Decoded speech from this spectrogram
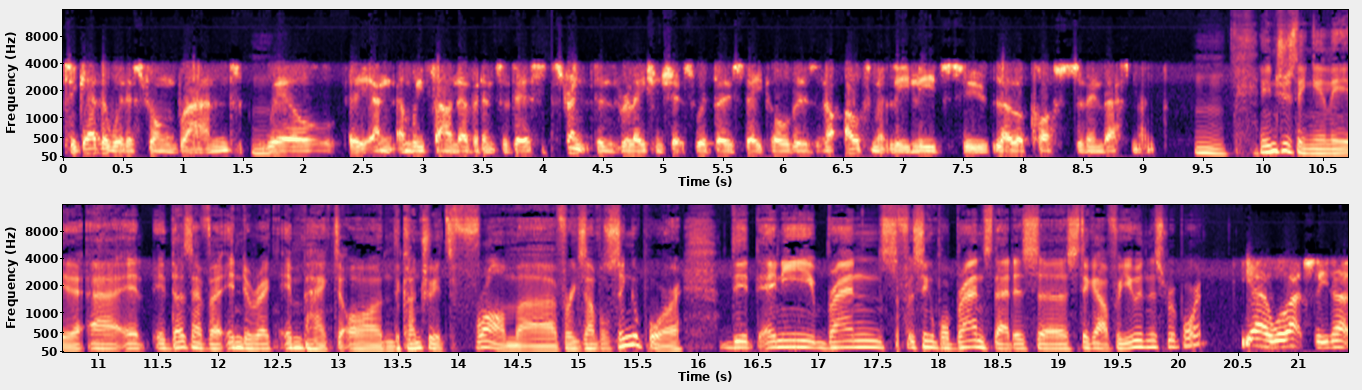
Together with a strong brand, mm. will and, and we found evidence of this strengthens relationships with those stakeholders and ultimately leads to lower costs of investment. Mm. Interestingly, uh, it, it does have an indirect impact on the country it's from. Uh, for example, Singapore. Did any brands, Singapore brands, that is, uh, stick out for you in this report? Yeah, well, actually, no.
